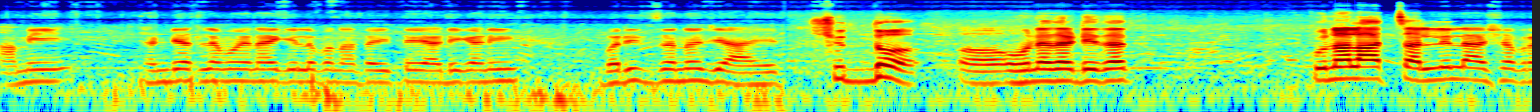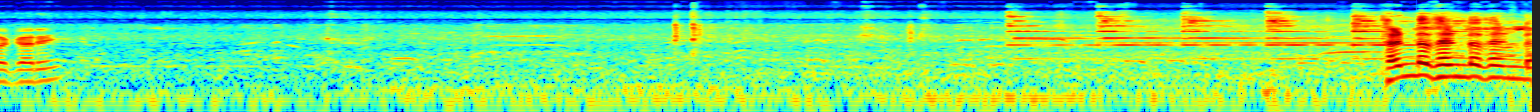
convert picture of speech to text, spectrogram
आम्ही थंडी असल्यामुळे नाही केलं पण आता इथे या ठिकाणी बरीच जणं जे आहेत. शुद्ध होण्यासाठी येतात. कुणाला आज चाललेलं आहे अशा प्रकारे? थंड थंड थंड.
